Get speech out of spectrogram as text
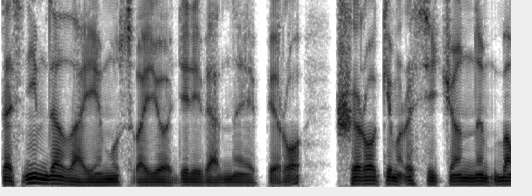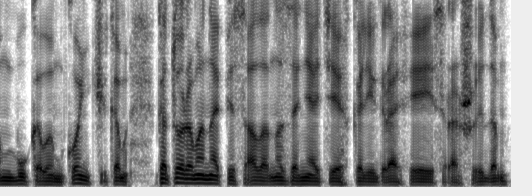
Тасним дала ему свое деревянное перо с широким рассеченным бамбуковым кончиком, которым она писала на занятиях каллиграфией с Рашидом.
